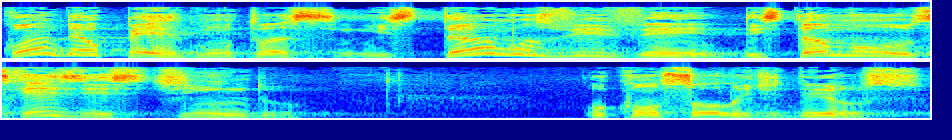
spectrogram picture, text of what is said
Quando eu pergunto assim, estamos vivendo, estamos resistindo o consolo de Deus,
